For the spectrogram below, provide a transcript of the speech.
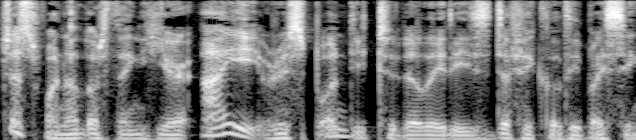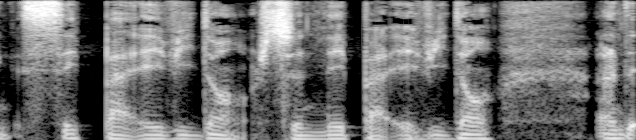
Just one other thing here. I responded to the lady's difficulty by saying c'est pas évident, ce n'est pas évident. And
